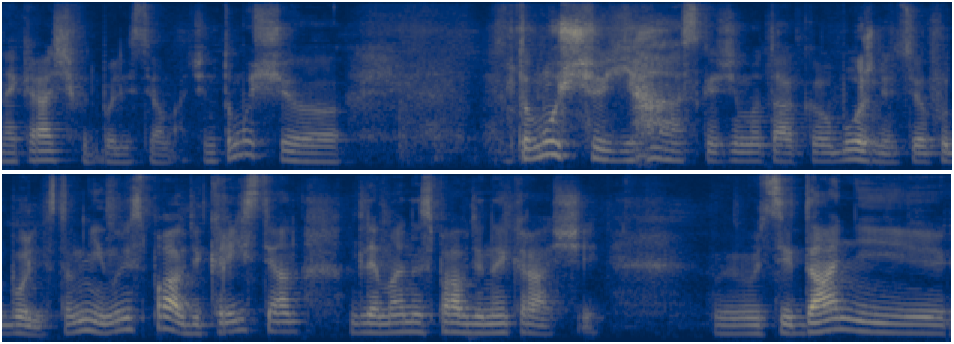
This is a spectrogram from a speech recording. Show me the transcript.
Найкращий футболіст цього матчу. Ну, тому що. Тому що я, скажімо так, обожнюю цього футболіста. Ні, ну і справді Крістіан для мене справді найкращий. У цій дані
